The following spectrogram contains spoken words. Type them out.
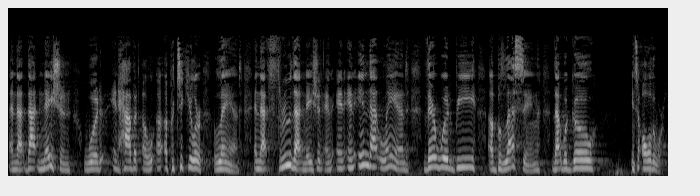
and that that nation would inhabit a, a, particular land, and that through that nation and, and, and in that land there would be a blessing that would go into all the world.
